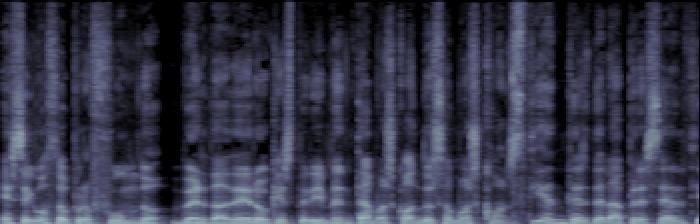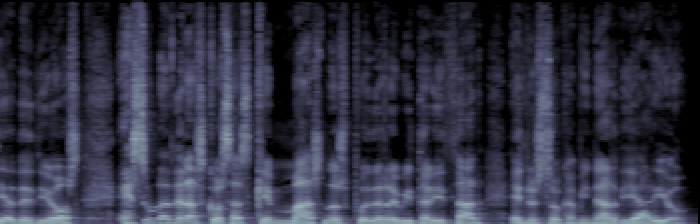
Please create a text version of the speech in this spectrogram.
Ese gozo profundo, verdadero que experimentamos cuando somos conscientes de la presencia de Dios es una de las cosas que más nos puede revitalizar en nuestro caminar diario.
